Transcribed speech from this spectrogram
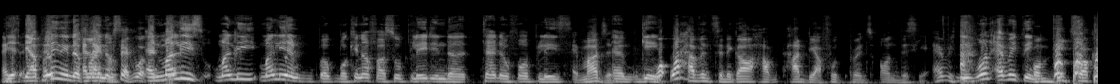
And They, they are playing in the and final. we said, what- and Mali's, Mali, Mali and Burkina Faso played in the third and fourth place Imagine um, game. What, what haven't Senegal have had their footprints on this year? Everything They won everything. from beach soccer,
